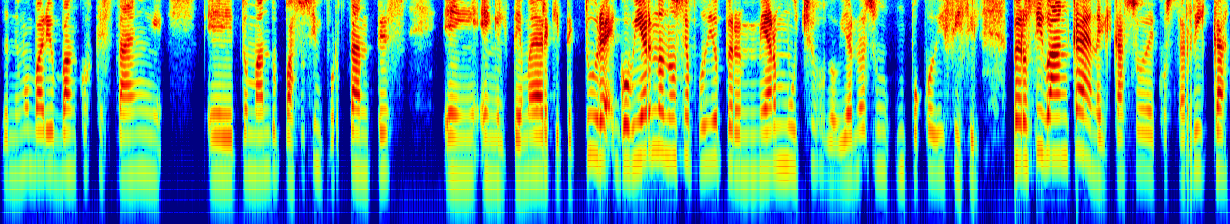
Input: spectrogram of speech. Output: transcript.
tenemos varios bancos que están eh, tomando pasos importantes en, el tema de arquitectura. El gobierno no se ha podido permear mucho, el gobierno es un, poco difícil, pero sí banca en el caso de Costa Rica.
